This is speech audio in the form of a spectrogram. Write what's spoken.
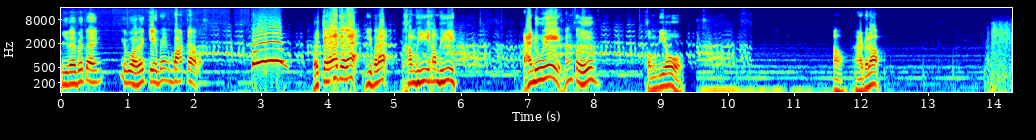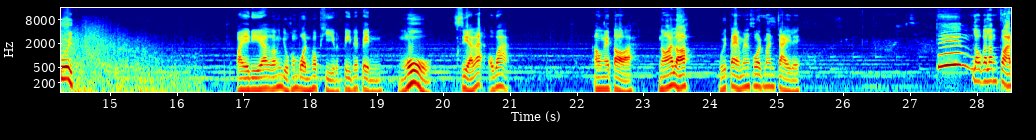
มีอะไรไหมแตงอย่าบอกนะเกมแม่งบั๊กอะเฮ้ยเจอแล้วเจอแล้วหยิบมาแล้วคัมภีร์คัมภีร์แต่ดูนี่หนังสือของดิโอเอาหายไปแล้วอุ้ย ไปดีแล้วเราต้องอยู่ข้างบนเพราะผีมันปีนไม่เป็นโง่เสียแล้วเอาว่า เอาไงต่ออะน้อยเหรออุ้ยแต่งแม่งโคตรมั่นใจเลยเต้งเรากำลังฝัน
